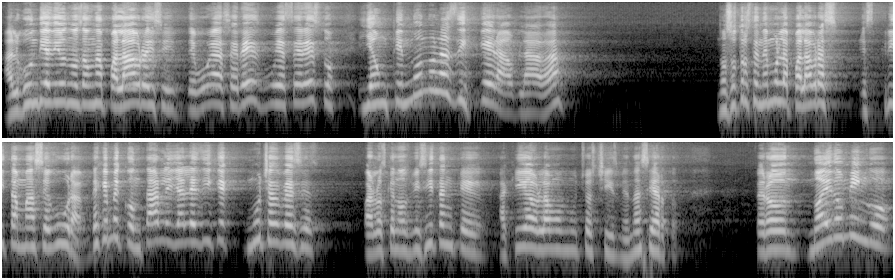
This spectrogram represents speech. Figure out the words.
Algún día Dios nos da una palabra y dice, te voy a hacer esto, voy a hacer esto. Y aunque no nos las dijera hablada, nosotros tenemos la palabra escrita más segura. Déjeme contarle, ya les dije muchas veces, para los que nos visitan, que aquí hablamos muchos chismes, ¿no es cierto? Pero no hay domingo,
